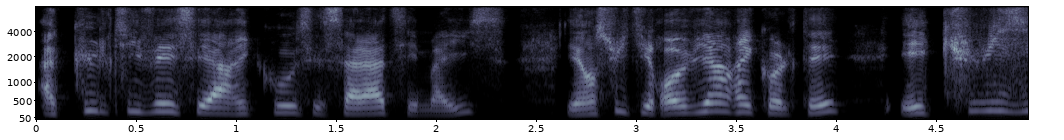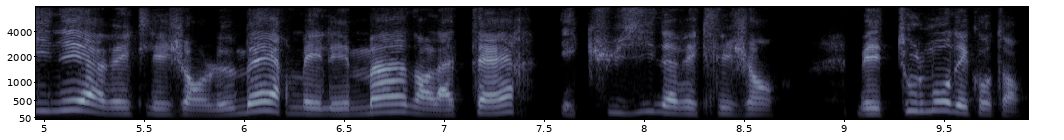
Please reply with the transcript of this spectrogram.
à cultiver ses haricots, ses salades, ses maïs, et ensuite il revient récolter et cuisiner avec les gens. Le maire met les mains dans la terre et cuisine avec les gens. Mais tout le monde est content.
